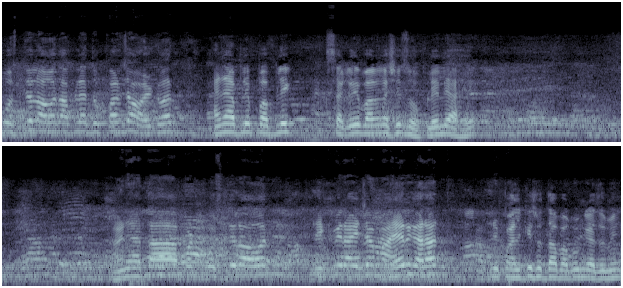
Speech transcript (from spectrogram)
पोचलेलो आहोत आपल्या दुपारच्या हॉल्टवर. आणि आपली पब्लिक सगळी बघा कशी झोपलेली आहे. आणि आता आपण पोचलेलो आहोत एकविरायच्या माहेर घरात. आपली पालखी सुद्धा बघून घ्या तुम्ही.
